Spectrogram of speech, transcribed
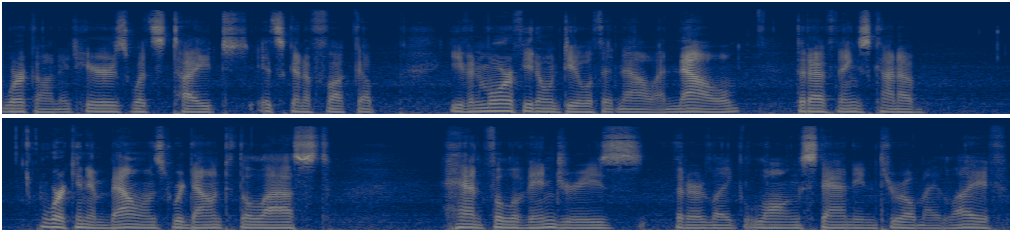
work on it. Here's what's tight. It's going to fuck up even more if you don't deal with it now. And now that I have things kind of working imbalanced, we're down to the last handful of injuries that are like long standing throughout my life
